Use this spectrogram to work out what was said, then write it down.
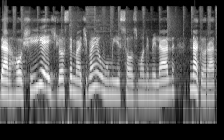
در حاشیه اجلاس مجمع عمومی سازمان ملل ندارد.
